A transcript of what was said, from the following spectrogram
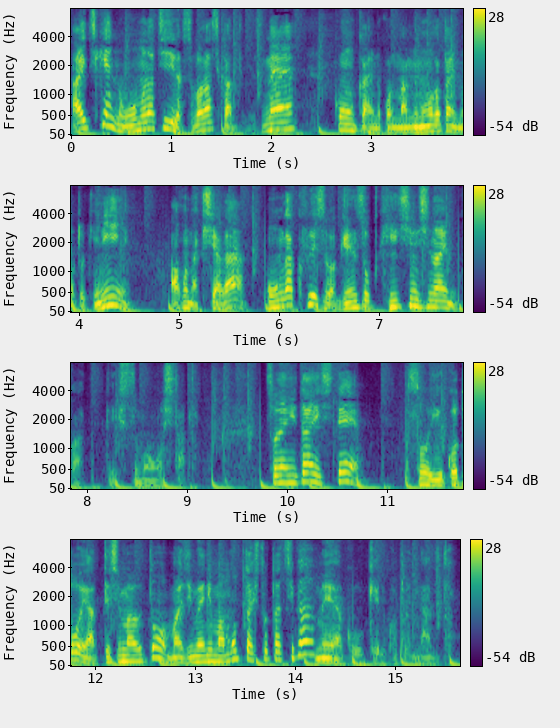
愛知県の大村知事が素晴らしかったですね。今回のこの波物語の時に、アホな記者が音楽フェスは原則禁止にしないのかって質問をしたと。それに対して、そういうことをやってしまうと、真面目に守った人たちが迷惑を受けることになると。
